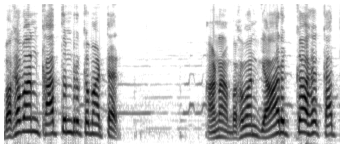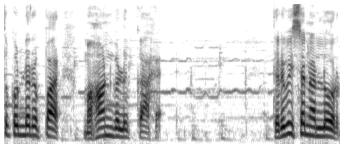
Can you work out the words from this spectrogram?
பகவான் காத்துருக்க மாட்டார். ஆனால் பகவான் யாருக்காக காத்து கொண்டிருப்பார்? மகான்களுக்காக. திருவிசநல்லூர்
